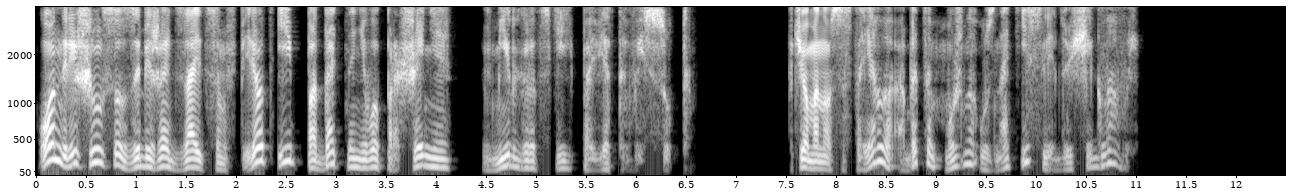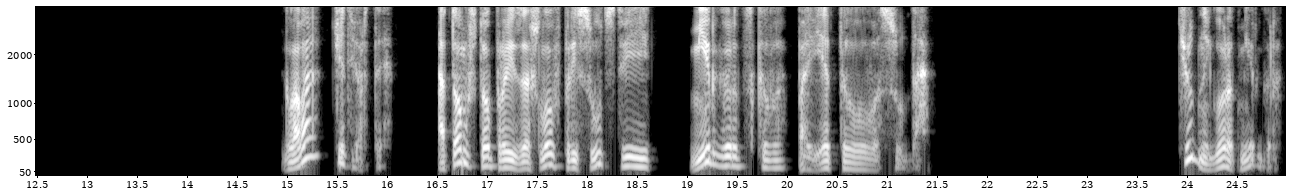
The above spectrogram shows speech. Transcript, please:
он решился забежать зайцем вперед и подать на него прошение в Миргородский поветовый суд. В чем оно состояло, об этом можно узнать из следующей главы. Глава четвертая. О том, что произошло в присутствии Миргородского поветового суда. Чудный город Миргород.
